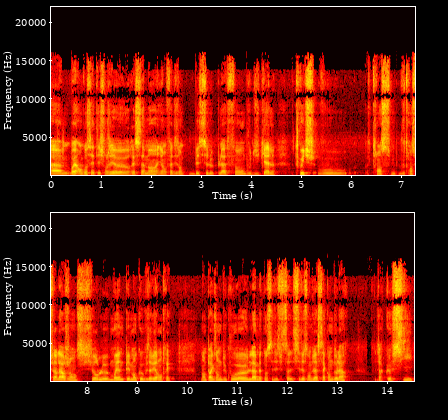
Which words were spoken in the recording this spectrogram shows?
Euh, ouais, en gros, ça a été changé euh, récemment et en fait, ils ont baissé le plafond au bout duquel Twitch vous, vous transfère l'argent sur le moyen de paiement que vous avez rentré. Donc, par exemple, du coup, là maintenant, c'est descendu à 50 dollars. C'est-à-dire que si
